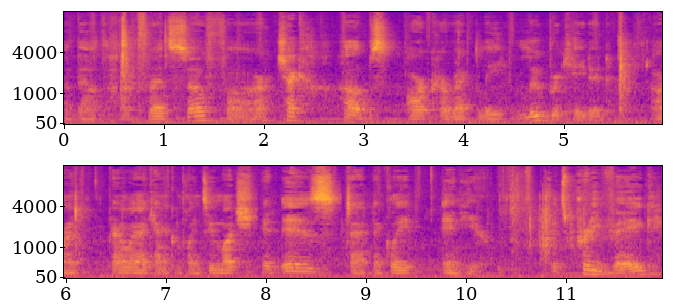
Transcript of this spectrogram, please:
about the hub threads so far. Check hubs are correctly lubricated. Alright, apparently I can't complain too much. It is technically in here. It's pretty vague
